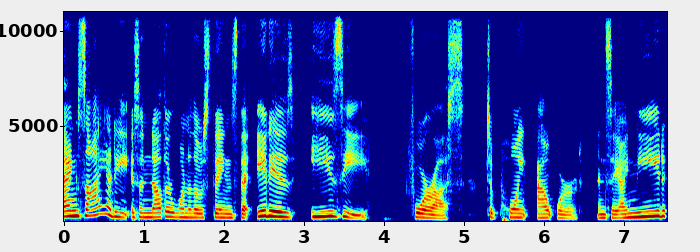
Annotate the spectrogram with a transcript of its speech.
anxiety is another one of those things that it is easy for us to point outward and say, I need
